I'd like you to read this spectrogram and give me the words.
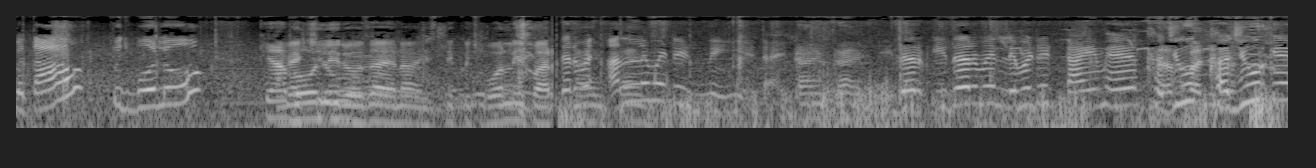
बताओ, कुछ बोलो। क्या एक्चुअली रोजा है ना इसलिए कुछ बोल नहीं पा रहा। इधर में अनलिमिटेड नहीं है टाइम टाइम टाइम इधर इधर में लिमिटेड टाइम है। खजूर खजूर के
